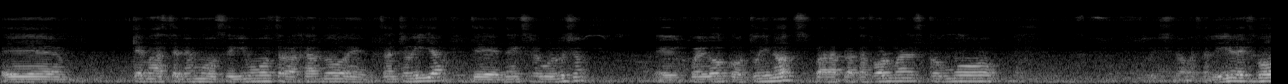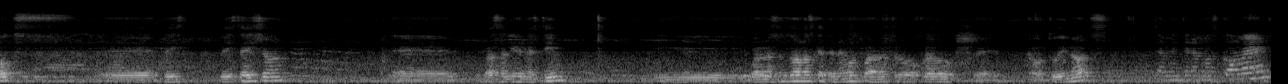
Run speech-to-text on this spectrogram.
¿Qué más tenemos? Seguimos trabajando en Sancho Villa de Next Revolution, el juego con 2D Notes para plataformas como Switch no va a salir, Xbox, Play- PlayStation, va a salir en Steam. Y bueno, esos son los que tenemos para nuestro juego eh, con 2D Notes. También tenemos Commerce,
